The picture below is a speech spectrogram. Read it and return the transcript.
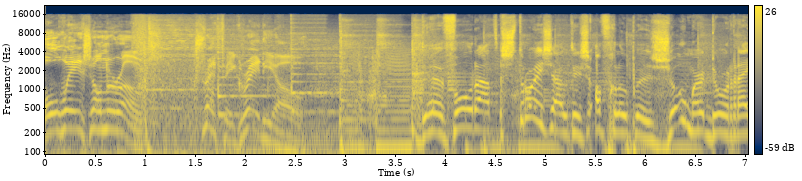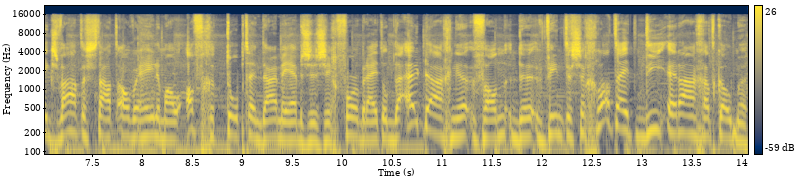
Always on the road. Traffic Radio. De voorraad strooisout is afgelopen zomer door Rijkswaterstaat alweer helemaal afgetopt. En daarmee hebben ze zich voorbereid op de uitdagingen van de winterse gladheid die eraan gaat komen.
